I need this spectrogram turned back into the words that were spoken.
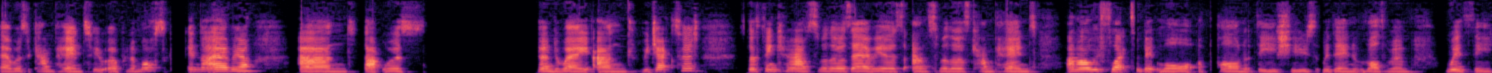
there was a campaign to open a mosque in that area, and that was turned away and rejected. So thinking around some of those areas and some of those campaigns, and I'll reflect a bit more upon the issues within Rotherham with the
